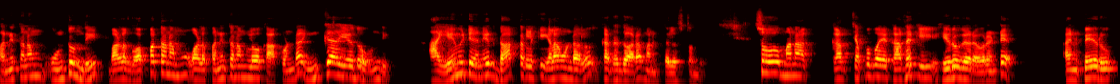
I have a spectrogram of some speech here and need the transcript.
పనితనం ఉంటుంది. వాళ్ళ గొప్పతనము వాళ్ళ పనితనంలో కాకుండా ఇంకా ఏదో ఉంది. ఆ ఏమిటి అనేది డాక్టర్లకి ఎలా ఉండాలో కథ ద్వారా మనకు తెలుస్తుంది. సో మన కథ చెప్పబోయే కథకి హీరో గారు ఎవరంటే ఆయన పేరు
